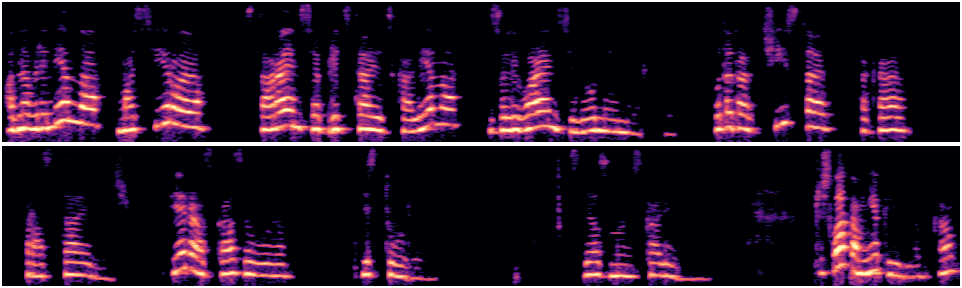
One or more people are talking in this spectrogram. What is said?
Одновременно массируя, стараемся представить колено, заливаем зеленой энергией. Вот это чистая такая простая вещь. Теперь рассказываю историю, связанную с коленями. Пришла ко мне клиентка,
